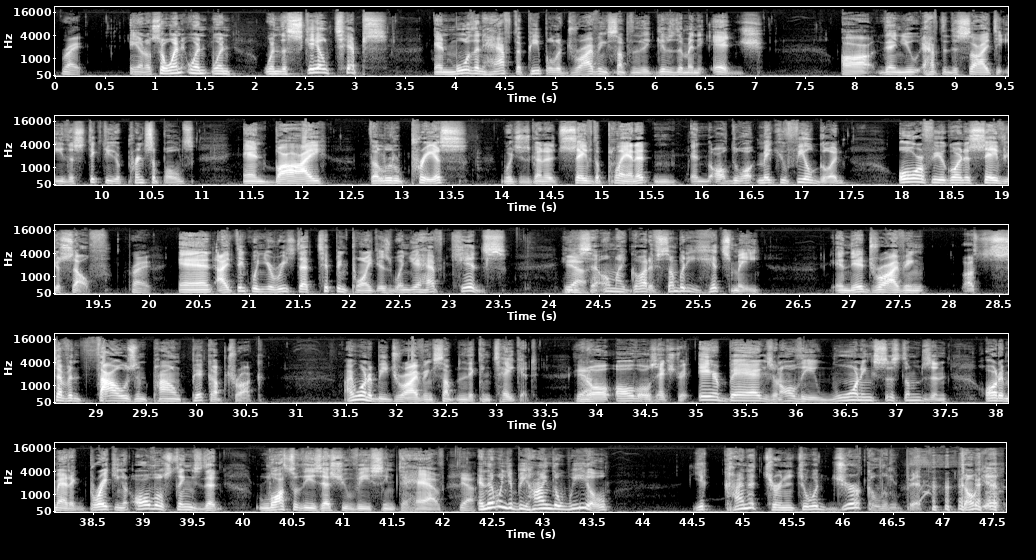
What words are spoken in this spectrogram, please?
Right. You know, so when when when when the scale tips and more than half the people are driving something that gives them an edge, uh, then you have to decide to either stick to your principles and buy the little Prius, which is going to save the planet and and all do all, make you feel good, or if you're going to save yourself. Right. And I think when you reach that tipping point is when you have kids. And Yeah. You say, "Oh my God, if somebody hits me, and they're driving a seven thousand pound pickup truck, I want to be driving something that can take it. You know, all, all those extra airbags and all the warning systems and automatic braking and all those things that lots of these SUVs seem to have. Yeah. And then when you're behind the wheel, you kind of turn into a jerk a little bit, don't you?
